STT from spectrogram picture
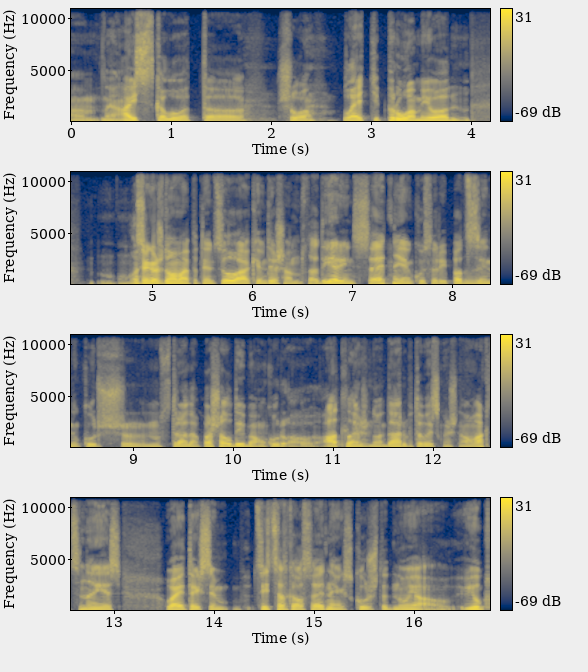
aizskalot šo pleķi prom, jo Es vienkārši domāju par tiem cilvēkiem, tiešām nu, tādu ierīnas sētnieku, kurus arī pats zinu, kurš nu, strādā pašvaldībā un kuru atlaiž no darba, tāpēc, ka viņš nav vakcinējies. Vai, teiksim, cits atkal sētnieks, kurš tad, nu, jā, ilg,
